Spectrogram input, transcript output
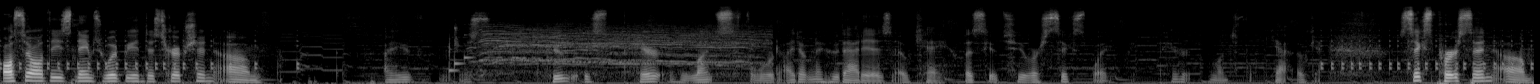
Also, all these names would be in description. Um, I've just who is Pear Lunsford. I don't know who that is. Okay, let's go to our sixth. Wait, wait, Pear Lunsford. Yeah, okay. Sixth person. Um,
